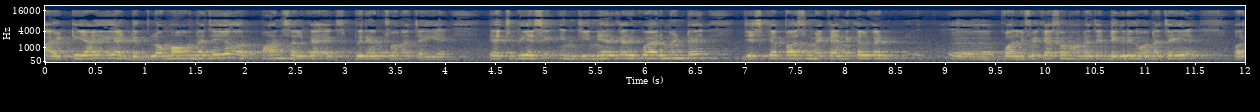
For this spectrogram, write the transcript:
आईटीआई या डिप्लोमा होना चाहिए और पाँच साल का एक्सपीरियंस होना चाहिए। H V A C engineer का रिक्वायरमेंट है, जिसके पास मैकेनिकल का क्वालिफिकेशन होना चाहिए डिग्री होना चाहिए और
